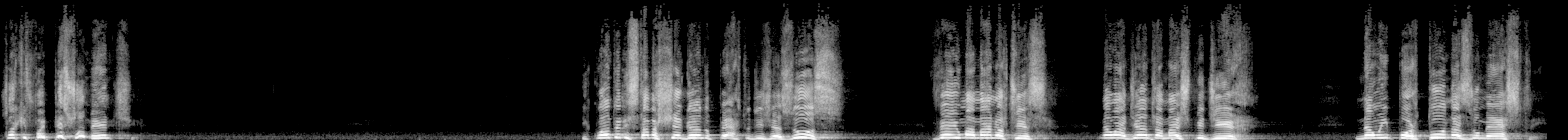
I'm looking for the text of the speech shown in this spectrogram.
Só que foi pessoalmente. E quando ele estava chegando perto de Jesus, veio uma má notícia. Não adianta mais pedir. Não importunas o mestre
